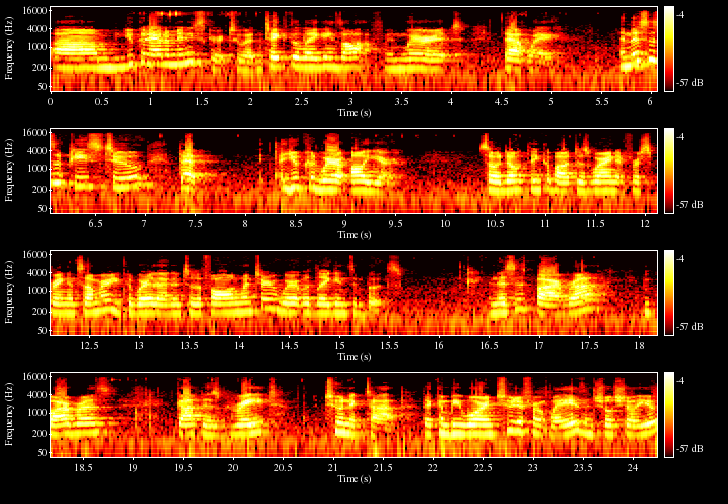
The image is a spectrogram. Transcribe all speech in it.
um, you could add a mini skirt to it and take the leggings off and wear it that way. And this is a piece too that you could wear all year. So don't think about just wearing it for spring and summer. You could wear that into the fall and winter, wear it with leggings and boots. And this is Barbara. And Barbara's got this great tunic top that can be worn two different ways, and she'll show you.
